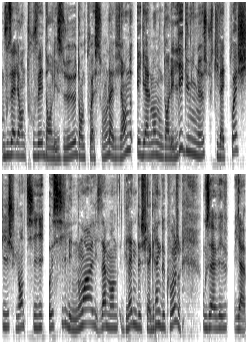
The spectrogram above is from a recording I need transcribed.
Vous allez en trouver dans les œufs, dans le poisson, la viande, également donc dans les légumineuses, tout ce qui va être pois chiches, lentilles, aussi les noix, les amandes, graines de chia, graines de courge. Vous avez, il y a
